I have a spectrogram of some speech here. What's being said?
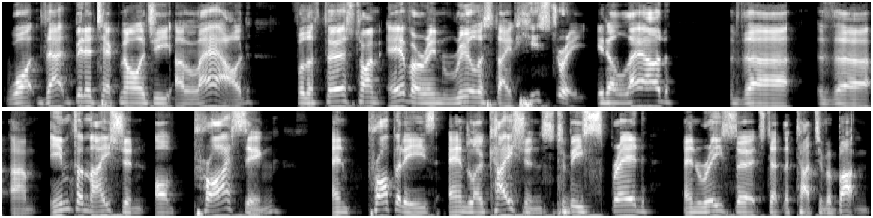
what that bit of technology allowed for the first time ever in real estate history, it allowed the the um, information of pricing and properties and locations to be spread and researched at the touch of a button.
